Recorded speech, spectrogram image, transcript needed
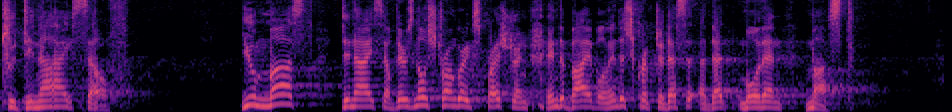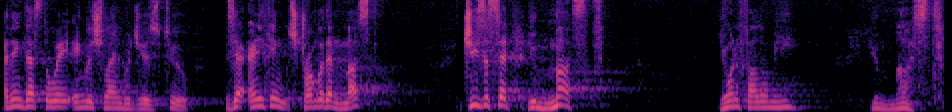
to deny self? You must deny self. There's no stronger expression in the Bible, in the scripture, that's, uh, that more than must. I think that's the way English language is too. Is there anything stronger than must? Jesus said, You must. You want to follow me? You must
